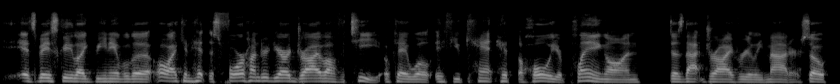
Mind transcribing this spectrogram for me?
it's basically like being able to oh i can hit this 400 yard drive off a tee okay well if you can't hit the hole you're playing on does that drive really matter so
